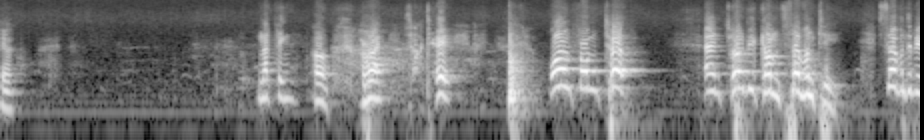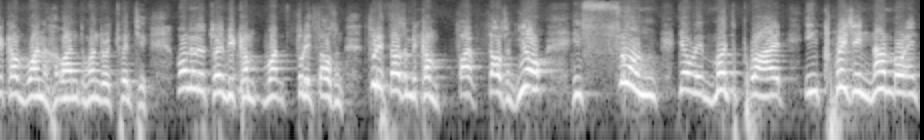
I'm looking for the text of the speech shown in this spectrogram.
Yeah. Nothing? Oh, all right. It's okay. One from twelve. And twelve becomes seventy. 70 become 120. 120 become 30,000. 30,000 become 5,000. You know, and soon they will be multiplied, increasing number, and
